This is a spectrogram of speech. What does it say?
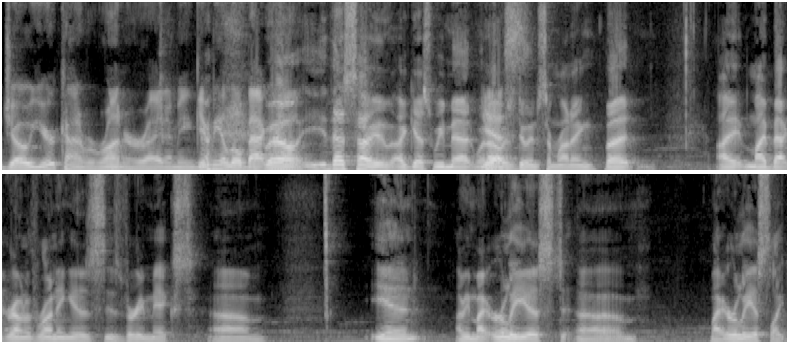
Joe, you're kind of a runner, right? I mean, give me a little background. well, that's how I guess we met when I was doing some running. But I my background with running is is very mixed. Um, in I mean, my earliest um, my earliest like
